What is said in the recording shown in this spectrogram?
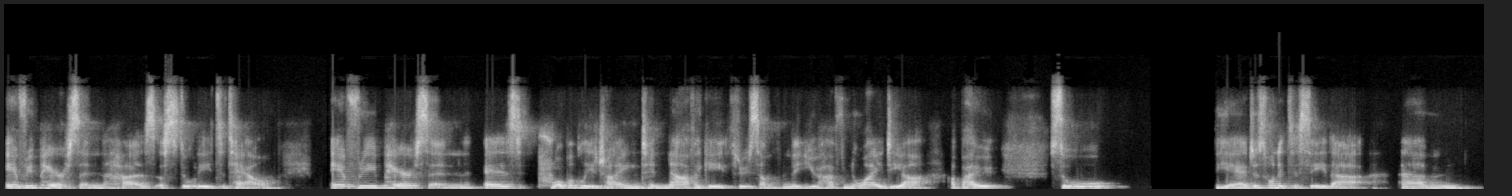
every person has a story to tell. Every person is probably trying to navigate through something that you have no idea about. So, yeah, I just wanted to say that. Um,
